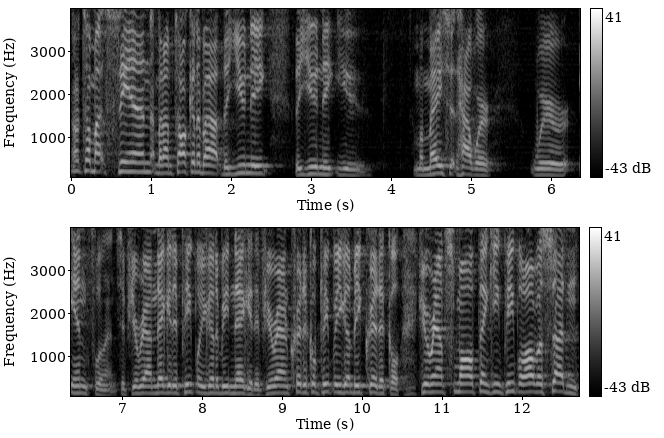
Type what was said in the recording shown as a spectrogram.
I'm not talking about sin, but I'm talking about the unique, the unique you. I'm amazed at how we're we're influenced. If you're around negative people, you're going to be negative. If you're around critical people, you're going to be critical. If you're around small thinking people, all of a sudden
